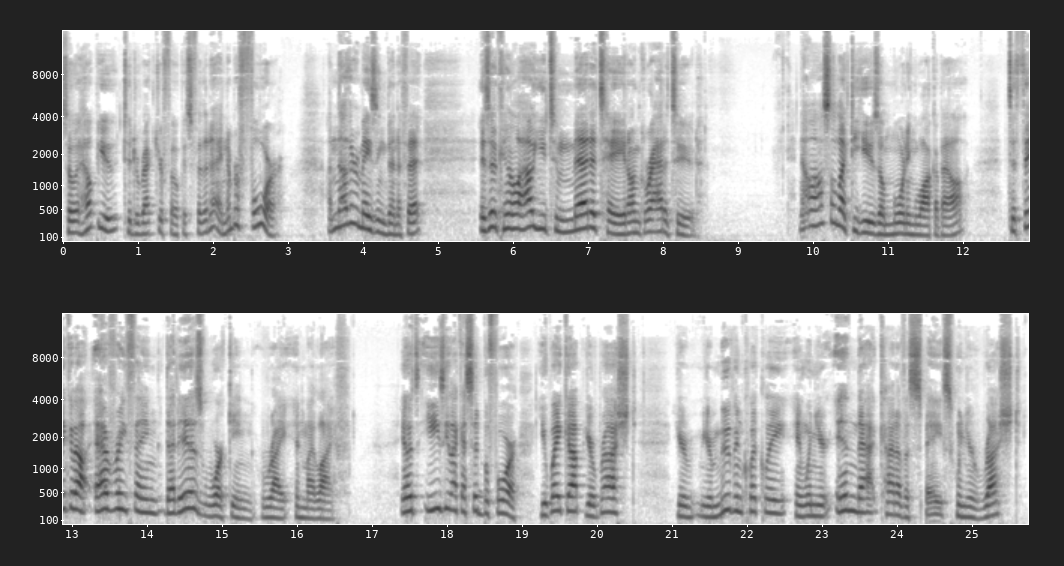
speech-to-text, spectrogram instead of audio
So it help you to direct your focus for the day. Number 4. Another amazing benefit is it can allow you to meditate on gratitude. Now, I also like to use a morning walkabout to think about everything that is working right in my life. You know, it's easy, like I said before. You wake up, you're rushed, you're you're moving quickly, and when you're in that kind of a space, when you're rushed,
